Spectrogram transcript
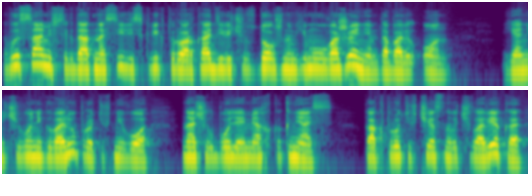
«Вы сами всегда относились к Виктору Аркадьевичу с должным ему уважением», — добавил он. «Я ничего не говорю против него», — начал более мягко князь. «Как против честного человека,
